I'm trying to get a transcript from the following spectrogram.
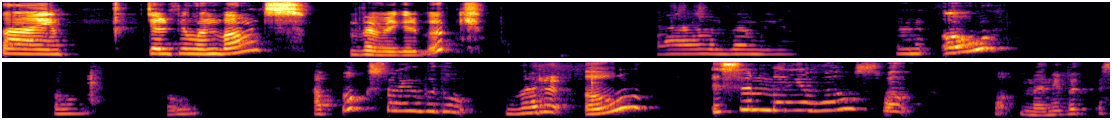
by Jennifer Lynn Barnes. Very good book. And then we have an O. O. O. A book signed with the letter O? Is there many of those? Well, not many, but there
